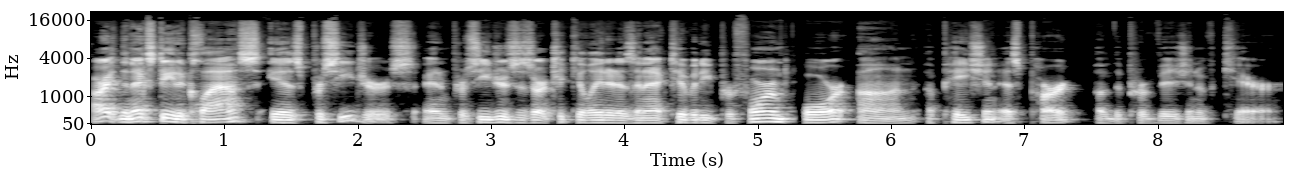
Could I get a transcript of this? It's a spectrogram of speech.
All right, the next data class is procedures, and procedures is articulated as an activity performed or on a patient as part of the provision of care.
